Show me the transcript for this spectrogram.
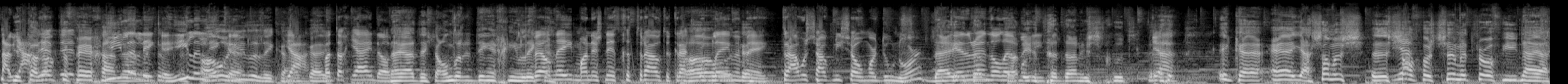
Nou je ja, kan eh, ook te eh, ver gaan. hielen met likken, hielen Oh, likken. hielen likken, Ja, wat dacht jij dan? Nou ja, dat je andere dingen ging likken. Wel nee, man is net getrouwd, daar krijg je Oh, problemen mee. Trouwens zou ik niet zomaar doen hoor. Nee, ik ken dat- Rendel helemaal is- niet. Dan is het goed. Ja. Ik, eh, ja, Summers, Ja. Salford Summit Trophy. Nou ja,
